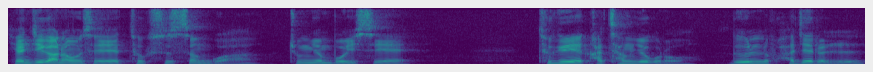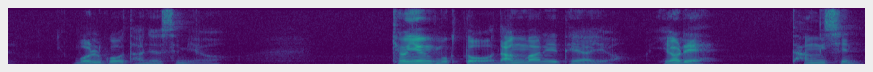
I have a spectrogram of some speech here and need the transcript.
현직 아나운서의 특수성과 중년 보이스의 특유의 가창력으로 늘 화제를 몰고 다녔으며 경영북도 낭만에 대하여 열애, 당신,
